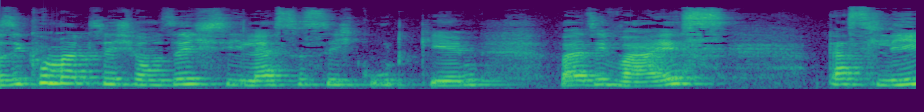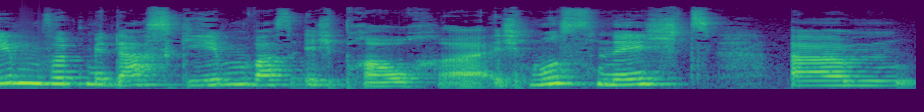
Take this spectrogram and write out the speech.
sie kümmert sich um sich, sie lässt es sich gut gehen, weil sie weiß, das Leben wird mir das geben, was ich brauche. Ich muss nicht ähm,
